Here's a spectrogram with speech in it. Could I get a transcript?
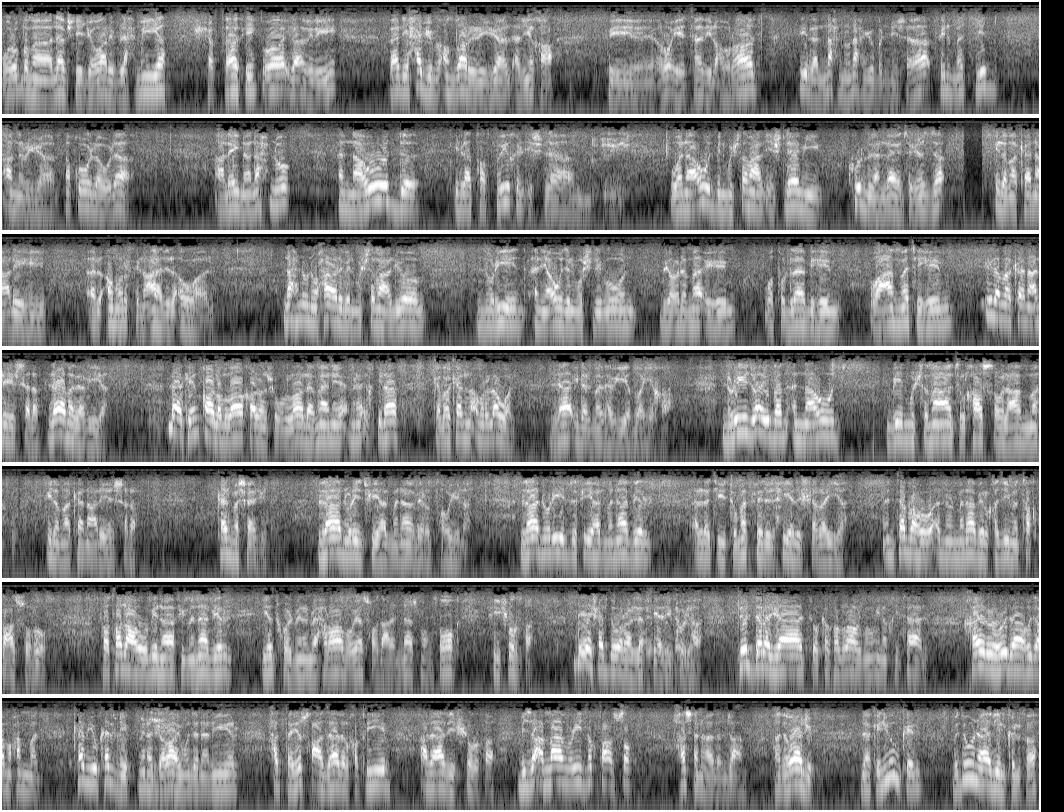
وربما لابسة جوارب لحمية شفافة وإلى آخره. فلحجب أنظار الرجال أن يقع في رؤية هذه العورات إذا نحن نحجب النساء في المسجد عن الرجال. نقول له لا علينا نحن أن نعود إلى تطبيق الإسلام. ونعود بالمجتمع الإسلامي كلا لا يتجزأ. إلى ما كان عليه الأمر في العهد الأول. نحن نحارب المجتمع اليوم نريد أن يعود المسلمون بعلمائهم وطلابهم وعامتهم إلى ما كان عليه السلف لا مذهبية. لكن قال الله قال رسول الله لا مانع من الاختلاف كما كان الأمر الأول. لا إلى المذهبية الضيقة. نريد أيضا أن نعود بالمجتمعات الخاصة والعامة إلى ما كان عليه السلف. كالمساجد. لا نريد فيها المنابر الطويلة. لا نريد فيها المنابر التي تمثل الحيل الشرعية. انتبهوا أن المنابر القديمة تقطع الصفوف فطلعوا بنا في منابر يدخل من المحراب ويصعد على الناس من فوق في شرطة. ليش الدورة اللفتة هذه كلها؟ ثلاث درجات وكفى الله المؤمنين القتال. خير الهدى هدى محمد. كم يكلف من الدراهم والدنانير حتى يصعد هذا الخطيب على هذه الشرطة؟ بزعم ما نريد نقطع الصف. حسن هذا الزعم. هذا واجب. لكن يمكن بدون هذه الكلفة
